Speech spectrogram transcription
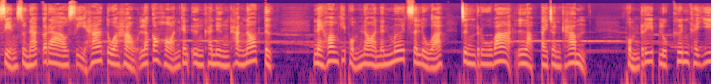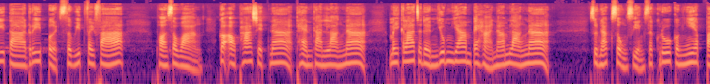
เสียงสุนัขราวสี่ห้าตัวเห่า แล้วก็หอนกันอึงคนึงทางนอกตึก ในห้องที่ผมนอนนั้นมืดสลัว จึงรู้ว่าหลับไปจนค่ำผมรีบลุกขึ้นขยี้ตารีบเปิดสวิตช์ไฟฟ้า พอสว่างก็เอาผ้าเช็ดหน้าแทนการล้างหน้า ไม่กล้าจะเดินยุ่มย่ามไปหาน้ำล้างหน้า สุนัขส่งเสียงสักครู่ก็เงียบไป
